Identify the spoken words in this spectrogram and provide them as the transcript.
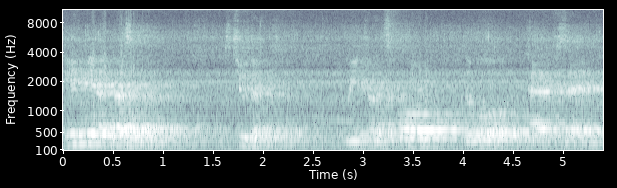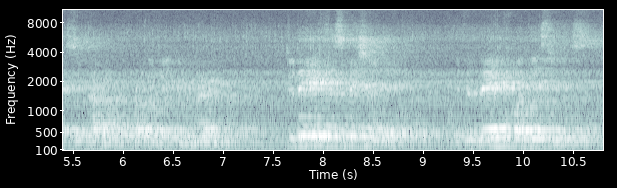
Give me a dozen students. We transform the world, have said Sukarno, probably you remember. Today is a special day. It's a day for these youths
